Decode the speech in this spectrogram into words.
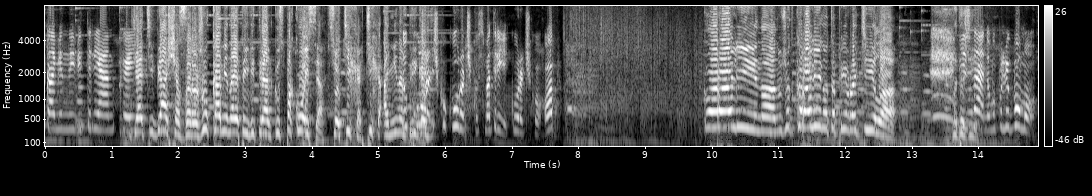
каменной ветрянкой. Я тебя сейчас заражу каменной этой ветрянкой, успокойся! Все, тихо, тихо, они нам Ну, пригодятся. курочку, курочку, смотри, курочку. Оп. Каролина! Ну что ты Каролину-то превратила? Подожди. Не знаю, но мы по-любому...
